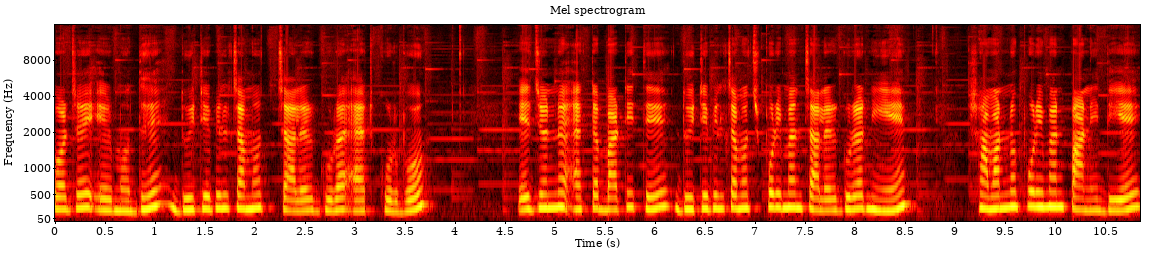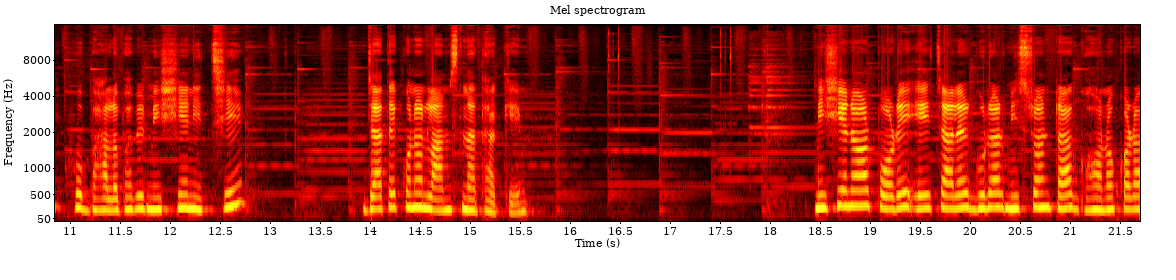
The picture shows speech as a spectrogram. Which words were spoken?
পর্যায়ে এর মধ্যে দুই টেবিল চামচ চালের গুঁড়া অ্যাড করব। এর জন্য একটা বাটিতে দুই টেবিল চামচ পরিমাণ চালের গুঁড়া নিয়ে সামান্য পরিমাণ পানি দিয়ে খুব ভালোভাবে মিশিয়ে নিচ্ছি, যাতে কোনো লামস না থাকে মিশিয়ে নেওয়ার পরে এই চালের গুঁড়ার মিশ্রণটা ঘন করা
